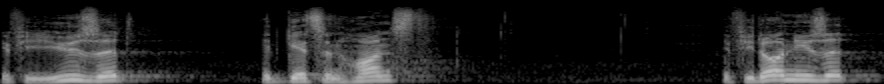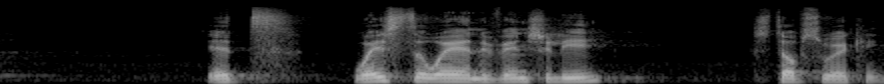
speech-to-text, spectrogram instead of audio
If you use it, it gets enhanced. If you don't use it, it wastes away and eventually stops working.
